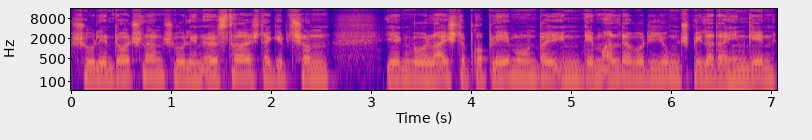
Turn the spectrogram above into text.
Schule in Deutschland, Schule in Österreich, da gibt's schon irgendwo leichte Probleme und bei in dem Alter, wo die jungen Spieler da hingehen,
